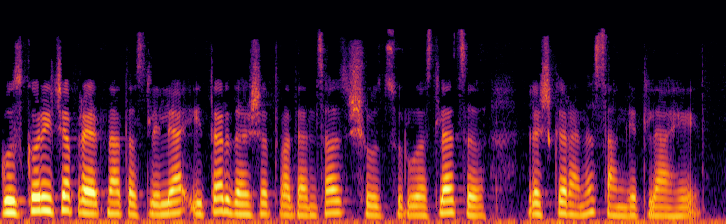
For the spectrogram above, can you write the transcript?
घुसखोरीच्या प्रयत्नात असलेल्या इतर दहशतवाद्यांचा शोध सुरू असल्याचं लष्करानं सांगितलं आहे.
